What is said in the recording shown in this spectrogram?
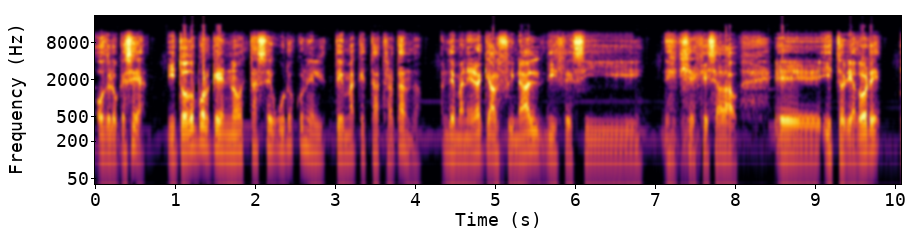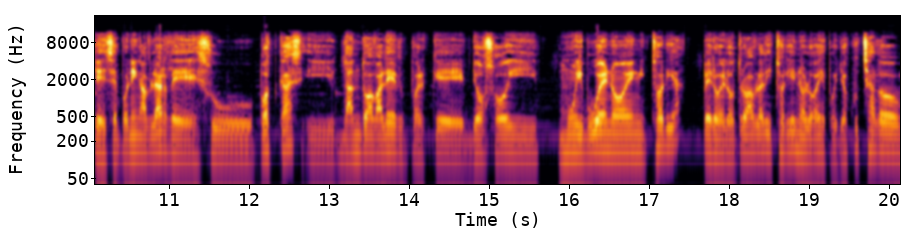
o de lo que sea. Y todo porque no estás seguro con el tema que estás tratando. De manera que al final dice si que, se ha dado eh, historiadores que se ponen a hablar de su podcast y dando a valer porque yo soy muy bueno en historia, pero el otro habla de historia y no lo es. Pues yo he escuchado,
